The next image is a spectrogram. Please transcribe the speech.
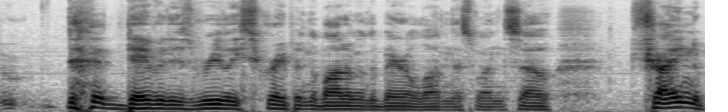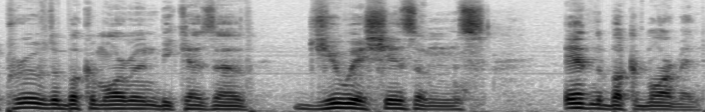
David is really scraping the bottom of the barrel on this one. So, trying to prove the Book of Mormon because of Jewishisms in the Book of Mormon.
